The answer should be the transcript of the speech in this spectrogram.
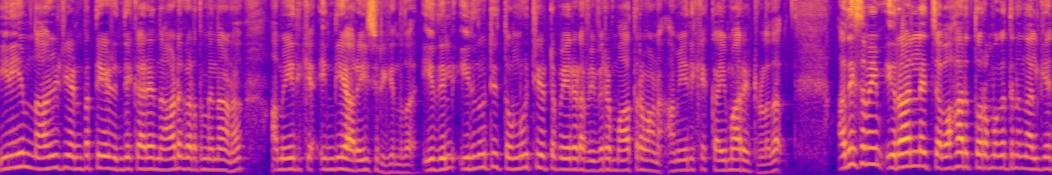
ഇനിയും നാനൂറ്റി എൺപത്തിയേഴ് ഇന്ത്യക്കാരെ നാട് കടത്തുമെന്നാണ് അമേരിക്ക ഇന്ത്യ അറിയിച്ചിരിക്കുന്നത്. ഇതിൽ ഇരുന്നൂറ്റി തൊണ്ണൂറ്റിയെട്ട് പേരുടെ വിവരം മാത്രമാണ് അമേരിക്ക കൈമാറിയിട്ടുള്ളത്. അതേസമയം ഇറാനിലെ ചബഹാർ തുറമുഖത്തിന് നൽകിയ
